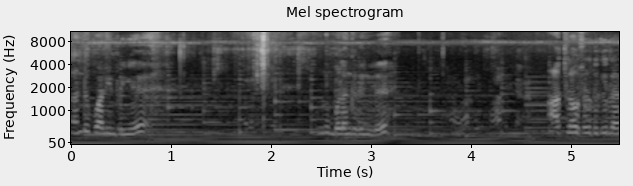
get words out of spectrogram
நண்டு பாலின்றீங்க இன்னும் பழங்குறீங்களே ஆற்றுல அவசரத்துக்கு இல்லை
